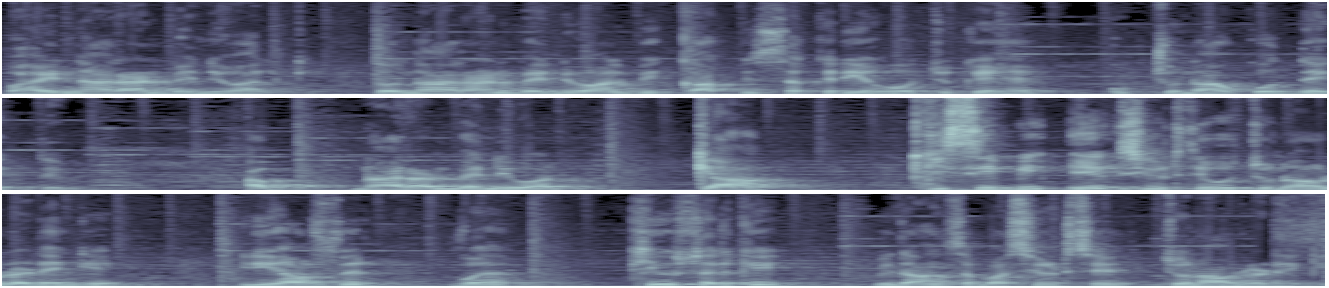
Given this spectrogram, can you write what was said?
भाई नारायण बेनीवाल की। तो नारायण बेनीवाल भी काफ़ी सक्रिय हो चुके हैं उपचुनाव को देखते हुए। अब नारायण बेनीवाल, क्या किसी भी एक सीट से वो चुनाव लड़ेंगे, या फिर वह खीवसर की विधानसभा सीट से चुनाव लड़ेंगे?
